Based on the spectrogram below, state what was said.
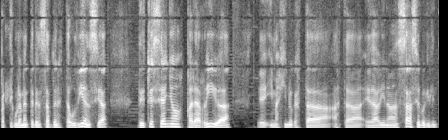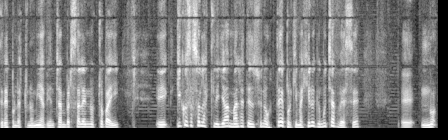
particularmente pensando en esta audiencia, de 13 años para arriba, eh, imagino que hasta, hasta edad bien avanzada, porque el interés por la astronomía es bien transversal en nuestro país. Eh, ¿Qué cosas son las que le llaman más la atención a usted? Porque imagino que muchas veces eh, no,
